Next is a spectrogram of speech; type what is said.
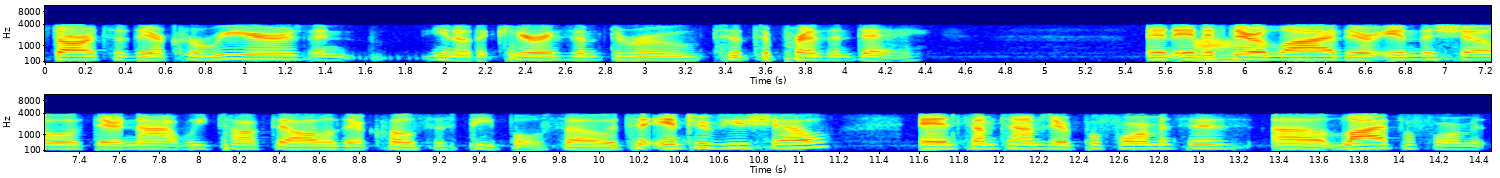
starts of their careers and you know that carries them through to to present day. And and if they're alive they're in the show. If they're not we talk to all of their closest people. So it's an interview show and sometimes there are performances, uh, live performance,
